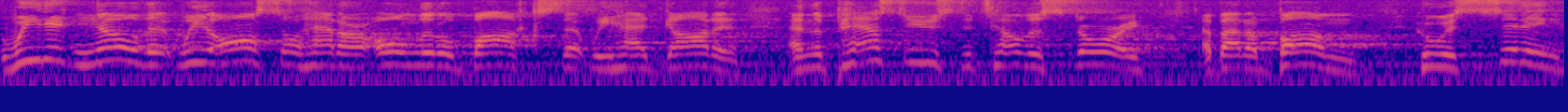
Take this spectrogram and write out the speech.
we didn't know that we also had our own little box that we had God in. And the pastor used to tell this story about a bum who was sitting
